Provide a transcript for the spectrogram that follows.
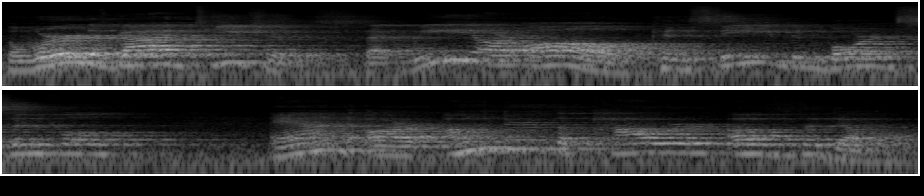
the Word of God teaches that we are all conceived and born sinful and are under the power of the devil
